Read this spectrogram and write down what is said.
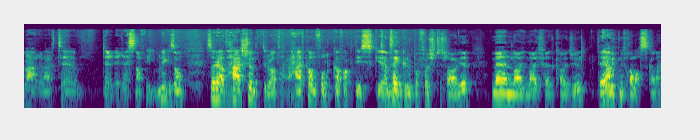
være der til, til resten av filmen, ikke sant? Så det at her skjønte du at her kan folka faktisk... Um... Tenker du på første slaget med en Neifeld Kaiju? Det er Ja. utenfor Alaska, det.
